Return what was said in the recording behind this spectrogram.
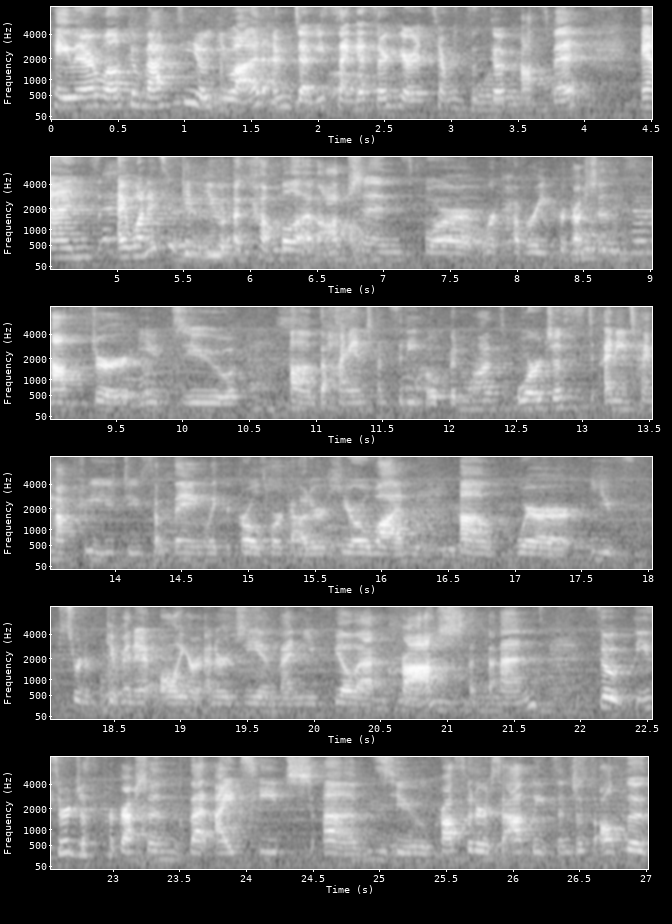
Hey there, welcome back to Yogi WOD. I'm Debbie Steingesser here at San Francisco CrossFit. And I wanted to give you a couple of options for recovery progressions after you do um, the high intensity open WODs or just anytime after you do something like a girls workout or hero WOD um, where you've sort of given it all your energy and then you feel that crash at the end. So these are just progressions that I teach um, to CrossFitters, to athletes, and just also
